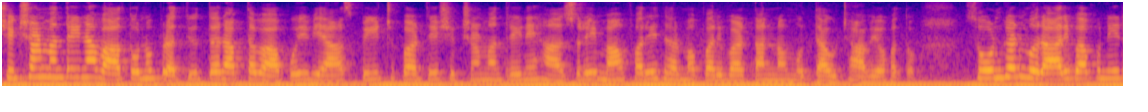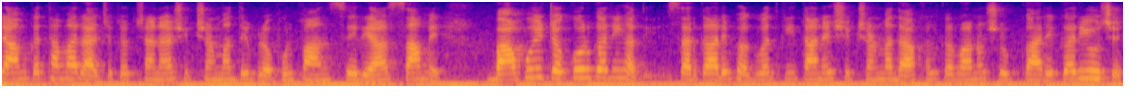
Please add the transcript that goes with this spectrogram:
શિક્ષણ મંત્રીના વાતોનું પ્રત્યુત્તર આપતા બાપુએ વ્યાસપીઠ પરથી શિક્ષણ મંત્રીની હાજરીમાં ફરી ધર્મ પરિવર્તનનો મુદ્દા ઉઠાવ્યો હતો. સોનગઢ મોરારી બાપુની રામકથામાં રાજ્યકક્ષાના શિક્ષણ મંત્રી પ્રફુલ પાનસેરિયા સામે બાપુએ ટકોર કરી હતી. સરકારે ભગવદ્ ગીતાને શિક્ષણમાં દાખલ કરવાનું શુભ કાર્ય કર્યું છે,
